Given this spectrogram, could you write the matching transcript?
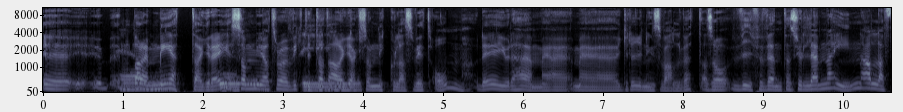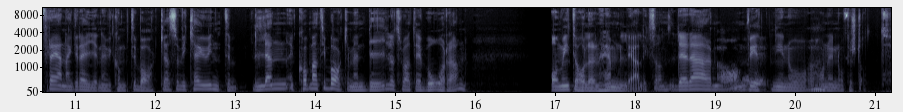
Eh, bara en Ehm, metagrej som jag tror är viktigt att det- Argax och Nikolas vet om. Det är ju det här med, med gryningsvalvet. Alltså vi förväntas ju lämna in alla fräna grejer när vi kommer tillbaka. Så vi kan ju inte komma tillbaka med en bil och tro att det är våran. Om vi inte håller den hemliga liksom. Det där Ja, men vet det- ni nog, har Mm. ni nog förstått.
